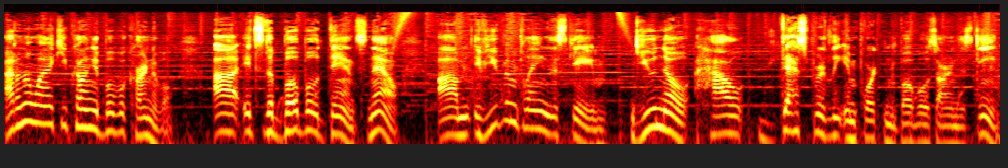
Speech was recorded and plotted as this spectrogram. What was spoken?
I don't know why I keep calling it Bobo Carnival. Uh, it's the Bobo Dance. Now, um, if you've been playing this game, you know how desperately important Bobos are in this game.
